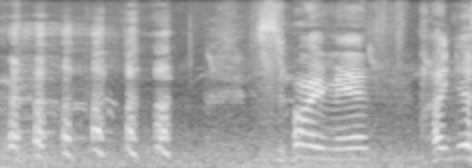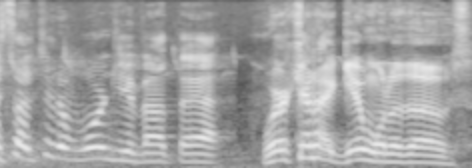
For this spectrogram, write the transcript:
Sorry, man. I guess I should have warned you about that. Where can I get one of those?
